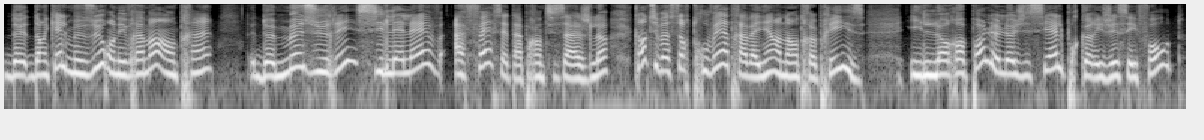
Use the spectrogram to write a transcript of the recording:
dans quelle mesure on est vraiment en train de mesurer si l'élève a fait cet apprentissage-là? Quand tu vas se retrouver à travailler en entreprise, il n'aura pas le logiciel pour corriger ses fautes?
